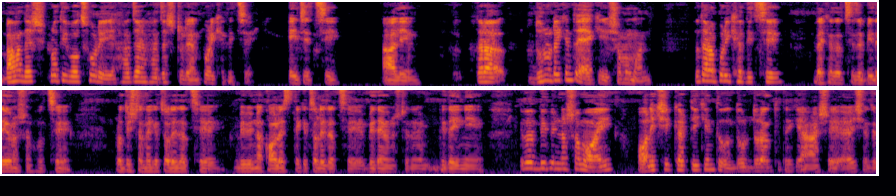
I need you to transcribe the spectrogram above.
বাংলাদেশ প্রতি বছরে হাজার হাজার স্টুডেন্ট পরীক্ষা দিচ্ছে এইচএসসি আলিম। তারা দুটোটাই কিন্তু একই সমমান। তো তারা পরীক্ষা দিচ্ছে, দেখা যাচ্ছে যে বিদায় অনুষ্ঠান হচ্ছে, প্রতিষ্ঠান থেকে চলে যাচ্ছে, বিভিন্ন কলেজ থেকে চলে যাচ্ছে বিদায় অনুষ্ঠানে, বিদায় নিয়ে। এবার বিভিন্ন সময় অনেক শিক্ষার্থী কিন্তু দূর দূরান্ত থেকে আসে, এসে যে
